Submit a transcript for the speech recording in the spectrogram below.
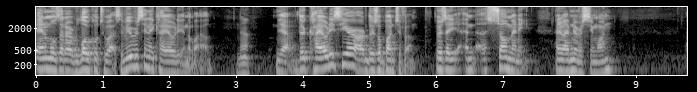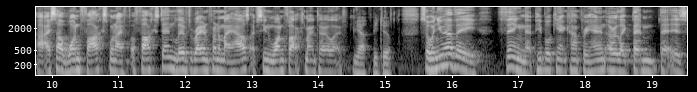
animals that are local to us. Have you ever seen a coyote in the wild? no. Yeah, the coyotes here are. There's a bunch of them. There's a, um, uh, so many. Anyway, I've never seen one. Uh, I saw one fox when I a fox den lived right in front of my house. I've seen one fox my entire life. Yeah, me too. So when you have a thing that people can't comprehend, or like that that is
